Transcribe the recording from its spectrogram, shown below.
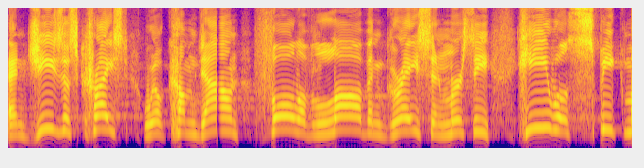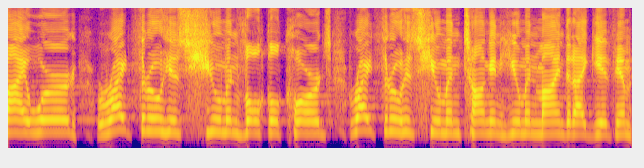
and Jesus Christ will come down full of love and grace and mercy. He will speak my word right through his human vocal cords, right through his human tongue and human mind that I give him.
